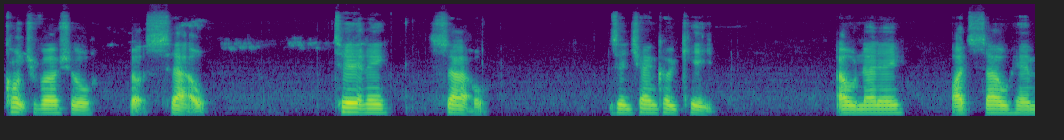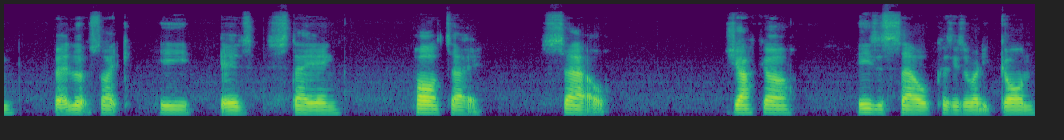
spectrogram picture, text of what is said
controversial, but sell. Tierney, sell. Zinchenko, keep. Elneny, I'd sell him, but it looks like he is staying. Partey, sell. Xhaka, he's a sell because he's already gone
